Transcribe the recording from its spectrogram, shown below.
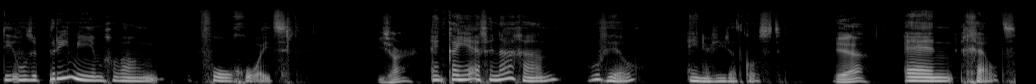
die onze premium gewoon volgooit. Bizar. En kan je even nagaan hoeveel energie dat kost? Ja. En geld.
